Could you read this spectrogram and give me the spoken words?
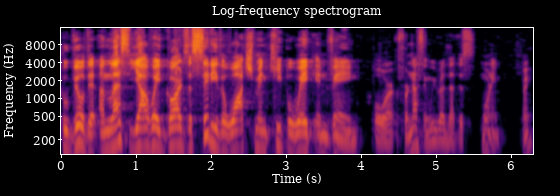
Who build it? Unless Yahweh guards the city, the watchmen keep awake in vain or for nothing. We read that this morning, right?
